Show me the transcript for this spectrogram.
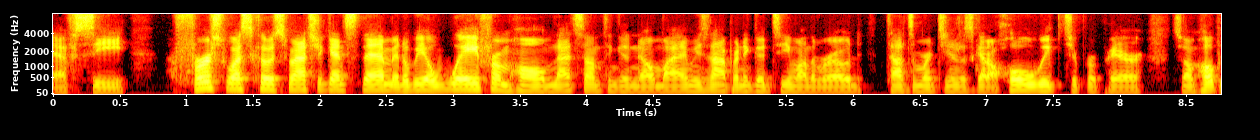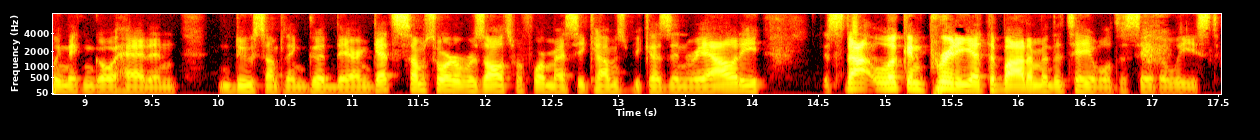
FC. First West Coast match against them. It'll be away from home. That's something to note. Miami's not been a good team on the road. Tata Martino's got a whole week to prepare. So I'm hoping they can go ahead and do something good there and get some sort of results before Messi comes because in reality, it's not looking pretty at the bottom of the table to say the least.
